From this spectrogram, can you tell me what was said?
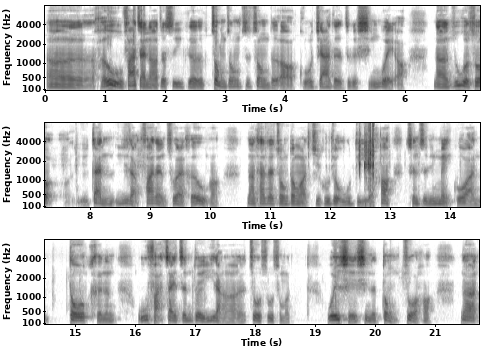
呃，核武发展呢，这是一个重中之重的哦，国家的这个行为哦。那如果说一旦伊朗发展出来核武哈，那它在中东啊几乎就无敌了哈，甚至你美国啊都可能无法再针对伊朗啊做出什么威胁性的动作哈。那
